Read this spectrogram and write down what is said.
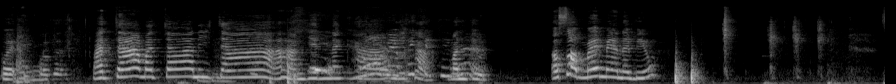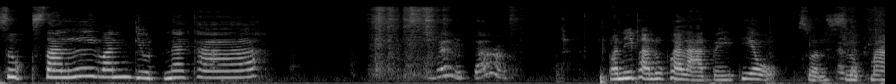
เปิดเอง Hoppa den. มาจ้ามาจ้านี่จ้า อาหารเย็นนะคะนี่ค่ะวันหยุด เอาสอบไหมแม่ในอยบิวสุขสันต์วันหยุดนะคะ Vänta. วันนี้พาลูกพาหลานไปเที่ยวสวนสนุกมา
